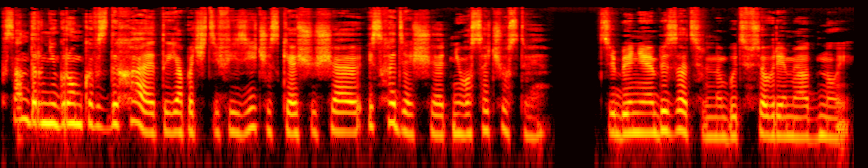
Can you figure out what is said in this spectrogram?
Ксандр негромко вздыхает, и я почти физически ощущаю исходящее от него сочувствие. Тебе не обязательно быть все время одной.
